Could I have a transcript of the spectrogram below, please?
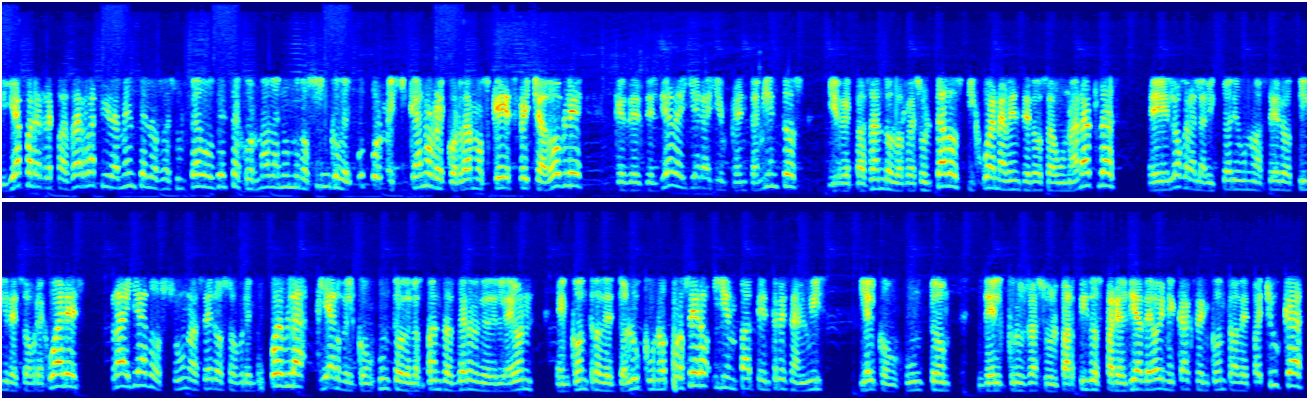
Y ya para repasar rápidamente los resultados de esta jornada número 5 del fútbol mexicano, recordamos que es fecha doble, que desde el día de ayer hay enfrentamientos y repasando los resultados, Tijuana vence 2 a 1 al Atlas, eh, logra la victoria 1 a 0 Tigres sobre Juárez, Rayados 1 a 0 sobre Puebla, pierde el conjunto de los Panzas Verdes de León en contra de Toluca 1 por 0 y empate entre San Luis y el conjunto del Cruz Azul. Partidos para el día de hoy, Necaxa en contra de Pachuca,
